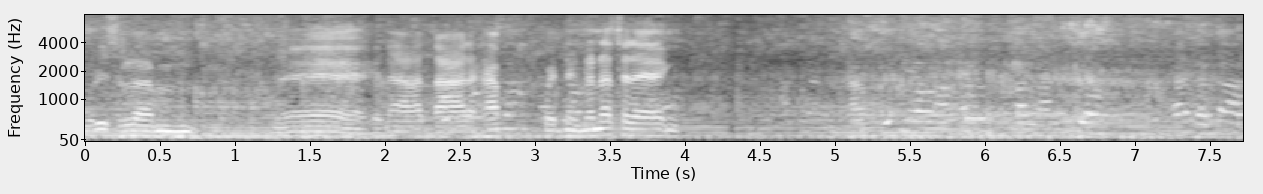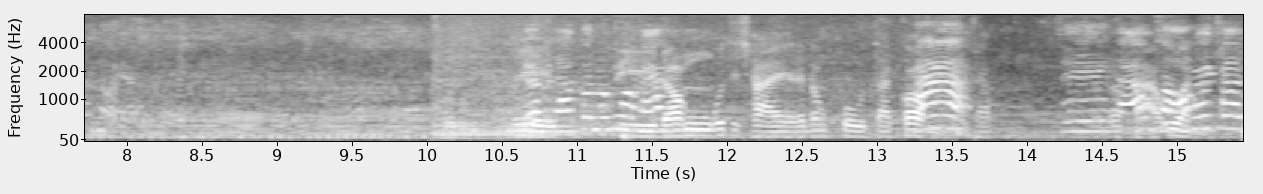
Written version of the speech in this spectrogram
บริสแลม นี่เห็นหน้าค่าตานะครับ เป็นหนึ่งในนักแสดงครับนิดเดียวเอาหลังนิดเดียวให้เดี๋ยวตามพี่หน่อยอะนี่พี่ดองวุฒิชัยและน้องปูตากล้องนะครับสี่สามสองแอคชั่น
